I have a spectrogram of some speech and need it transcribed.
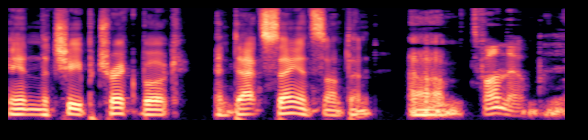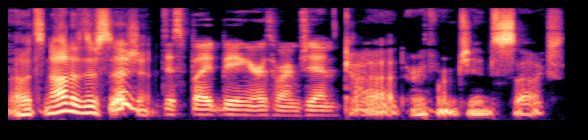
in the cheap trick book, and that's saying something. Um, It's fun though, no, it's not a decision. despite being Earthworm Jim. God, Earthworm Jim sucks.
